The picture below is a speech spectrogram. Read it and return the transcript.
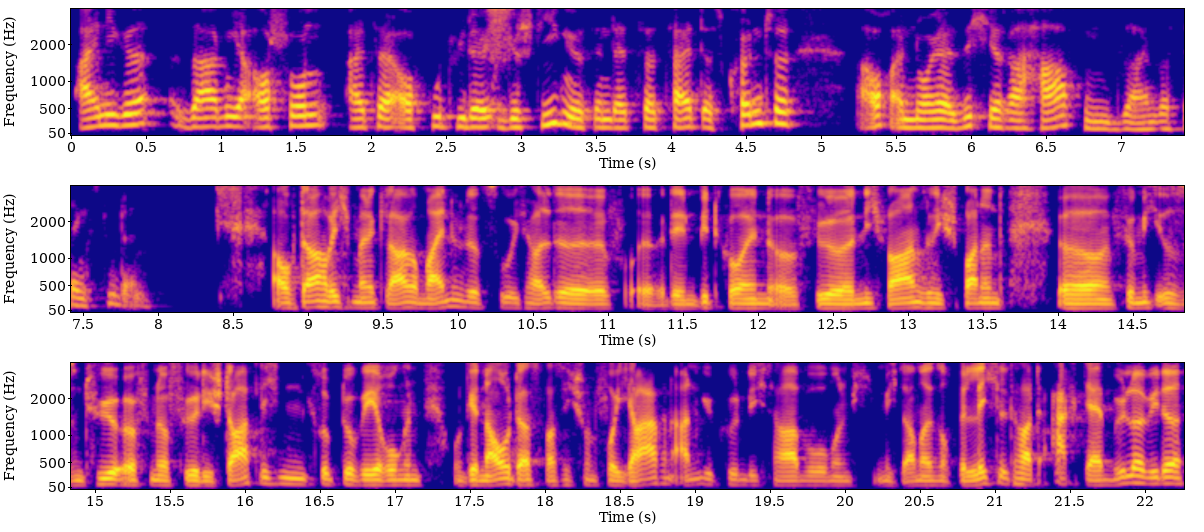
Einige sagen ja auch schon, als er auch gut wieder gestiegen ist in letzter Zeit, das könnte auch ein neuer sicherer Hafen sein. Was denkst du denn? Auch da habe ich meine klare Meinung dazu. Ich halte äh, den Bitcoin äh, für nicht wahnsinnig spannend. Äh, für mich ist es ein Türöffner für die staatlichen Kryptowährungen und genau das, was ich schon vor Jahren angekündigt habe, wo man mich, damals noch belächelt hat. Ach, der Müller wieder.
